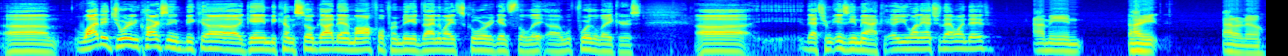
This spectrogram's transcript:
Um, why did Jordan Clarkson bec- uh, game become so goddamn awful from being a dynamite scorer against the uh, for the Lakers? Uh, that's from Izzy Mack. Uh, you want to answer that one, Dave? I mean, I mean, I don't know.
